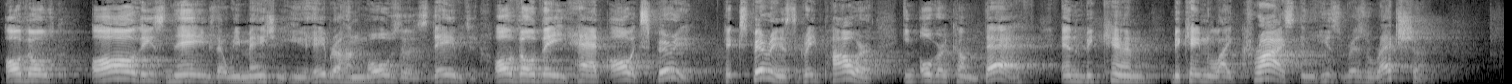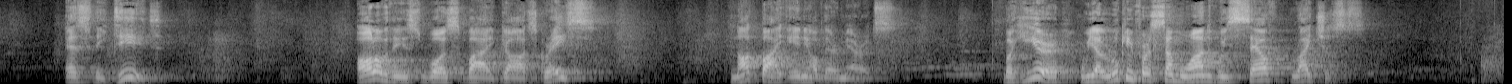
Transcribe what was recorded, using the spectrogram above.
Although all these names that we mentioned here Abraham, Moses, David although they had all experience, experienced great power in overcome death and became, became like Christ in his resurrection, as they did, all of this was by God's grace, not by any of their merits. But here we are looking for someone who is self righteous,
